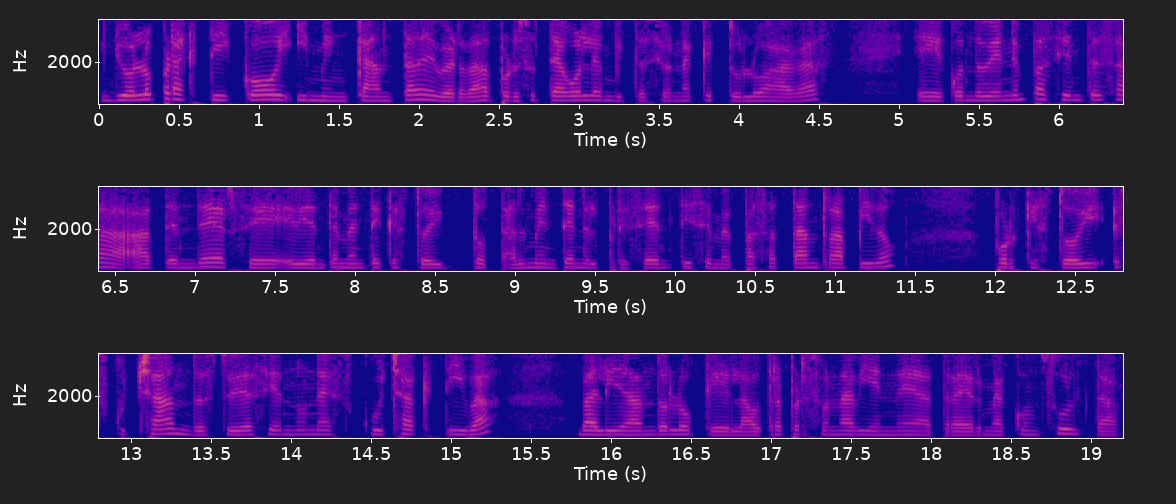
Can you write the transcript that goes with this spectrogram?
yo lo practico y me encanta de verdad, por eso te hago la invitación a que tú lo hagas. Eh, cuando vienen pacientes a, atenderse, evidentemente que estoy totalmente en el presente y se me pasa tan rápido porque estoy escuchando, estoy haciendo una escucha activa, validando lo que la otra persona viene a traerme a consulta.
